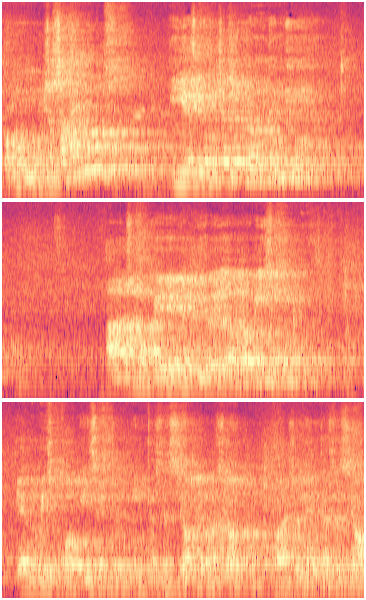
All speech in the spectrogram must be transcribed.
20, 30, no sé. Como muchos años. Y este muchacho no entendía. Hasta que yo iba a un obispo. Y el obispo hizo intercesión y oración, oración de intercesión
